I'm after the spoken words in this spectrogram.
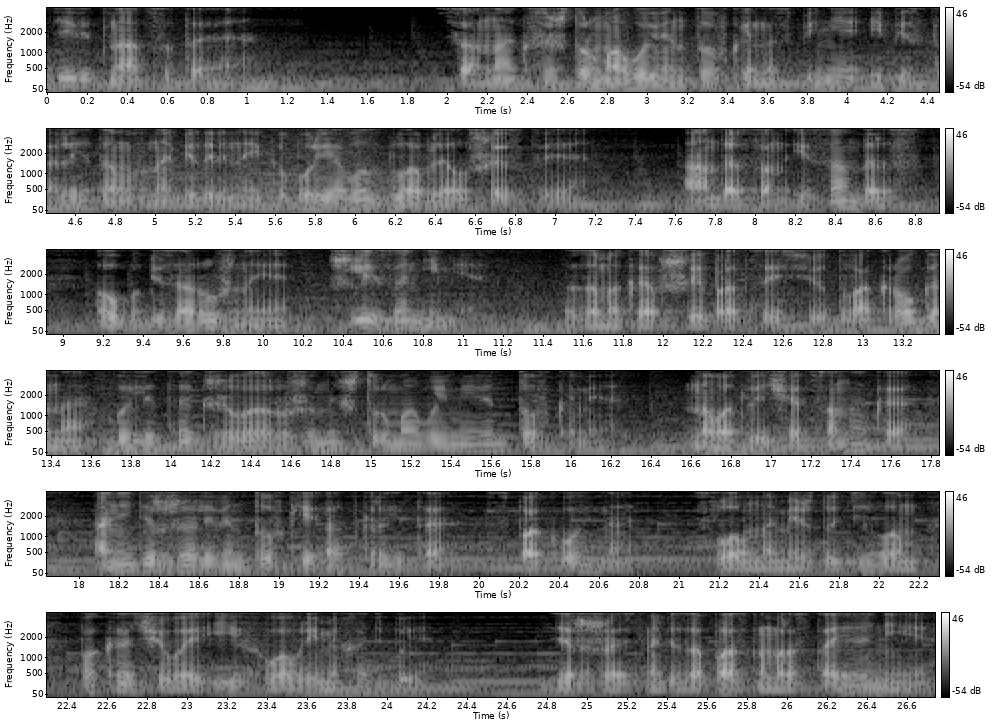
19 Санак со штурмовой винтовкой на спине и пистолетом в набедренной кобуре возглавлял шествие. Андерсон и Сандерс, оба безоружные, шли за ними. Замыкавшие процессию два Крогана были также вооружены штурмовыми винтовками. Но в отличие от Санака, они держали винтовки открыто, спокойно, словно между делом покачивая их во время ходьбы. Держась на безопасном расстоянии,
